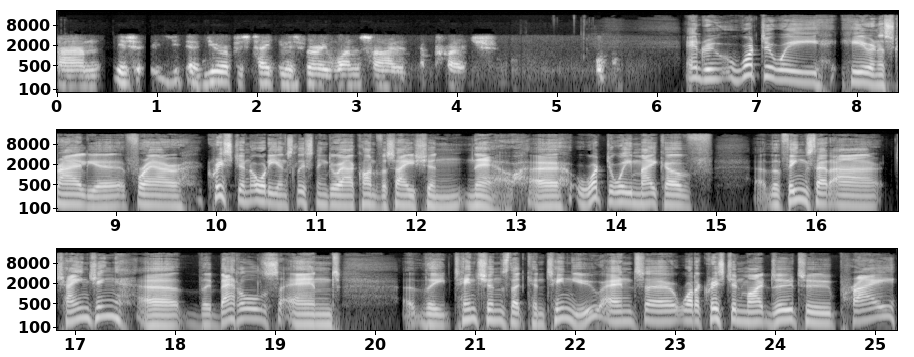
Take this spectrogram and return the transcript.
Um, is, Europe is taking this very one sided approach. Andrew, what do we here in Australia for our Christian audience listening to our conversation now? Uh, what do we make of uh, the things that are changing, uh, the battles and the tensions that continue, and uh, what a Christian might do to pray,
